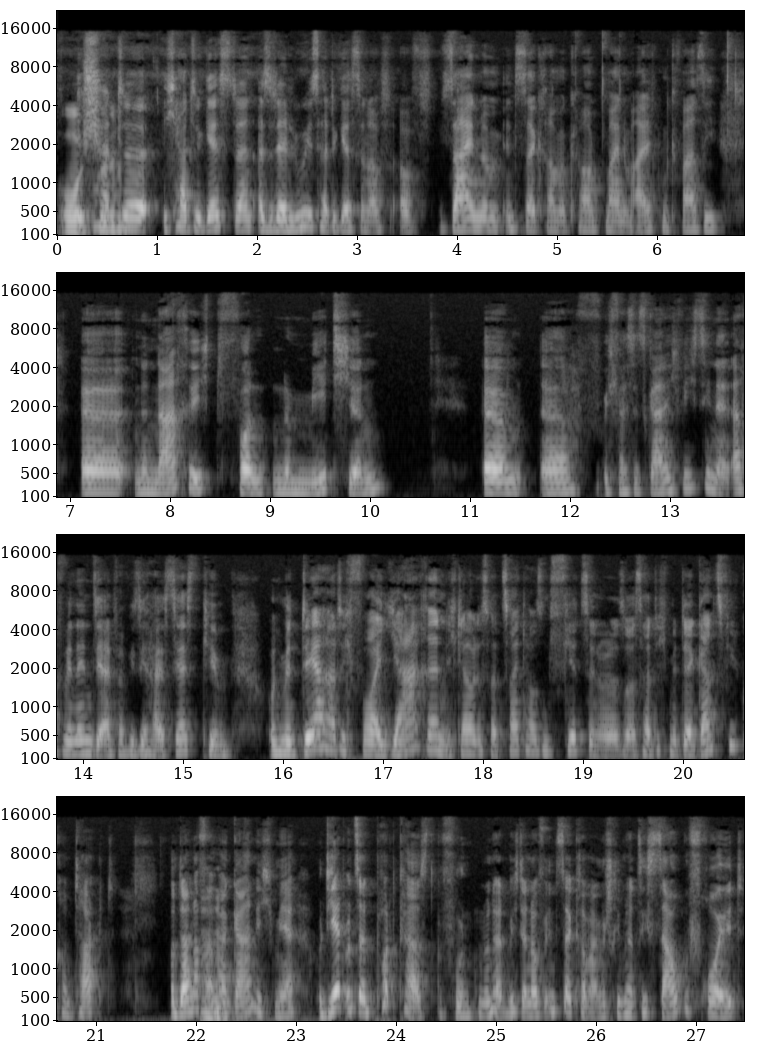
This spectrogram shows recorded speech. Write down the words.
oh, ich schön. hatte, ich hatte gestern, also der Luis hatte gestern auf, auf seinem Instagram-Account, meinem alten quasi, äh, eine Nachricht von einem Mädchen. Ähm, äh, ich weiß jetzt gar nicht, wie ich sie nenne. Ach, wir nennen sie einfach, wie sie heißt. Sie heißt Kim. Und mit der hatte ich vor Jahren, ich glaube, das war 2014 oder so, das hatte ich mit der ganz viel Kontakt. Und dann auf mhm. einmal gar nicht mehr. Und die hat unseren Podcast gefunden und hat mich dann auf Instagram angeschrieben, hat sich sau gefreut,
